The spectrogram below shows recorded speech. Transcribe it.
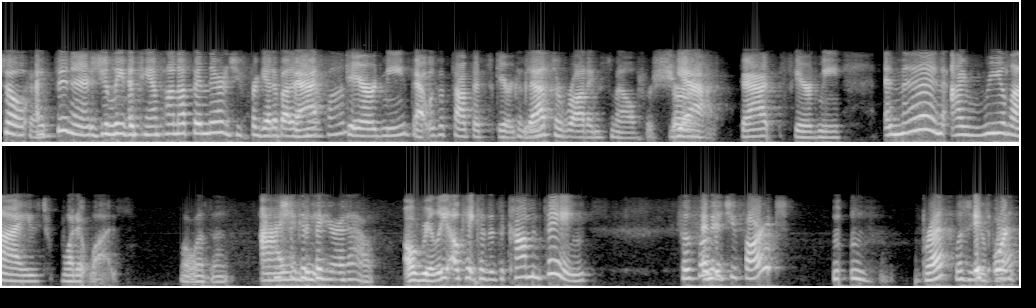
So Okay. I finished. Did you leave a tampon up in there? Did you forget about a that tampon? scared me. That was a thought that scared Because me. that's a rotting smell for sure. Yeah, that scared me. And then I realized what it was. What was it? I I could been, figure it out. Oh, really? Okay, because it's a common thing. So And did you fart? Mm-mm. Breath? Was it your It's or- breath?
